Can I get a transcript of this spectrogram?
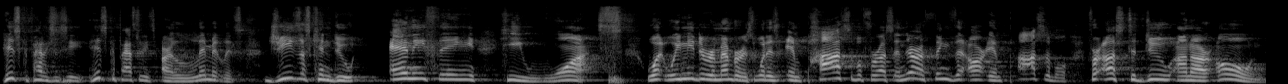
His capacity, his capacities are limitless. Jesus can do anything he wants. What we need to remember is what is impossible for us, and there are things that are impossible for us to do on our own.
